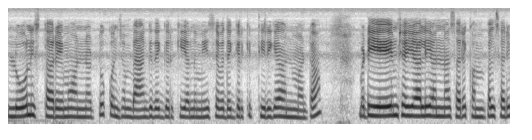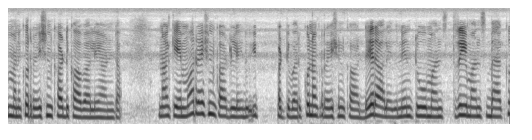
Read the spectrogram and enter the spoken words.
లోన్ ఇస్తారేమో అన్నట్టు కొంచెం బ్యాంక్ దగ్గరికి అందు మీ సేవ దగ్గరికి తిరిగా అనమాట బట్ ఏం చేయాలి అన్నా సరే కంపల్సరీ మనకు రేషన్ కార్డు కావాలి అంట. నాకేమో రేషన్ కార్డు లేదు. ఇప్పటి వరకు నాకు రేషన్ కార్డే రాలేదు. నేను two months three months back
